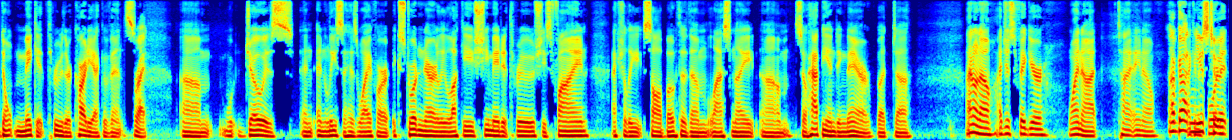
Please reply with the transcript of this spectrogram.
don't make it through their cardiac events. Right. Um, Joe is and, and Lisa, his wife, are extraordinarily lucky. She made it through. She's fine. Actually, saw both of them last night. Um, so happy ending there. But uh, I don't know. I just figure why not? Time, you know. I've gotten used to afford it.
